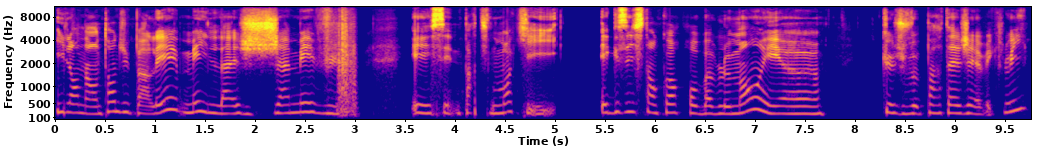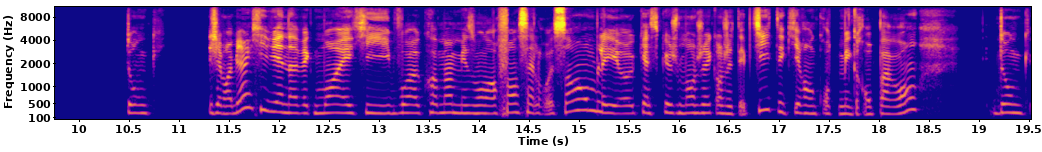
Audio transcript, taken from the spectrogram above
il en a entendu parler, mais il l'a jamais vu. Et c'est une partie de moi qui existe encore probablement et euh, que je veux partager avec lui. Donc, J'aimerais bien qu'ils viennent avec moi et qu'ils voient comment ma maison d'enfance elle ressemble et euh, qu'est-ce que je mangeais quand j'étais petite et qu'ils rencontrent mes grands-parents. Donc,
